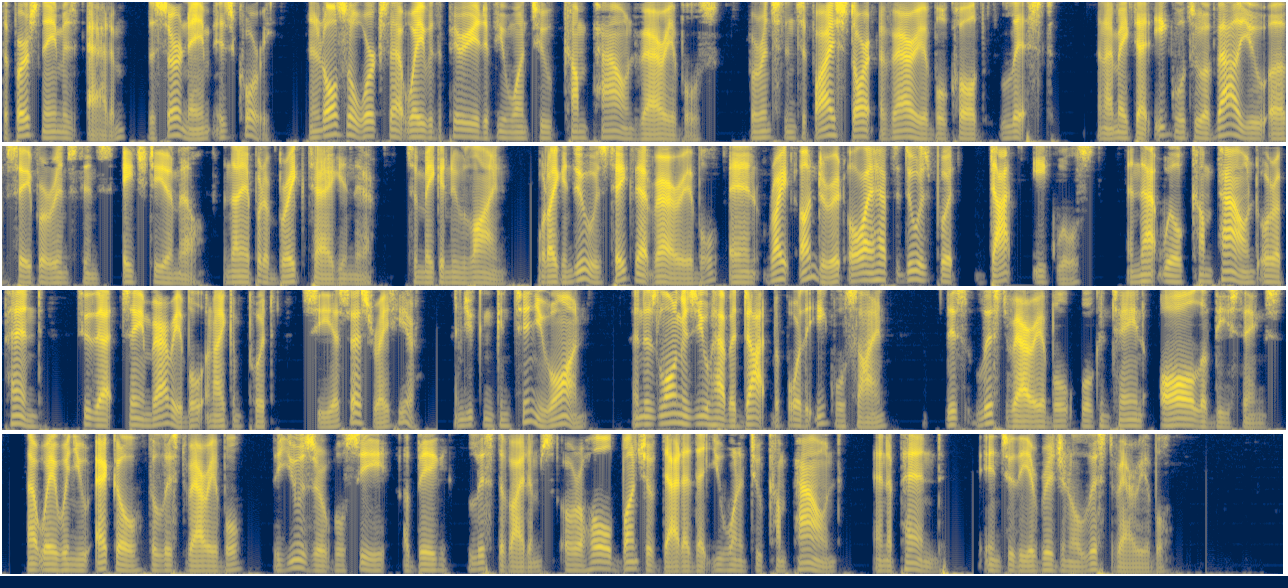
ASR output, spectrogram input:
the first name is Adam, the surname is Khoury. And it also works that way with the period if you want to compound variables. For instance, if I start a variable called list, and I make that equal to a value of, say for instance, HTML, and then I put a break tag in there to make a new line. What I can do is take that variable and right under it all I have to do is put dot equals and that will compound or append to that same variable and I can put CSS right here. And you can continue on. And as long as you have a dot before the equal sign, this list variable will contain all of these things. That way when you echo the list variable, the user will see a big list of items or a whole bunch of data that you wanted to compound and append into the original list variable.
